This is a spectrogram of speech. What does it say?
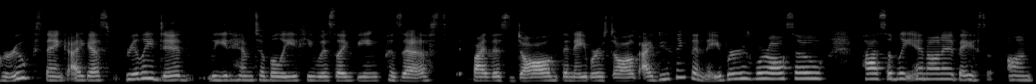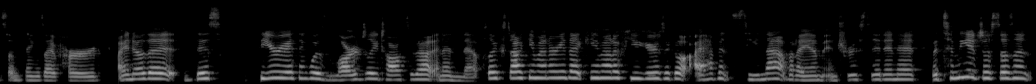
groupthink, I guess, really did lead him to believe he was like being possessed by this dog, the neighbor's dog. I do think the neighbors were also possibly in on it based on some things I've heard. I know that this theory I think was largely talked about in a Netflix documentary that came out a few years ago. I haven't seen that, but I am interested in it. But to me it just doesn't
